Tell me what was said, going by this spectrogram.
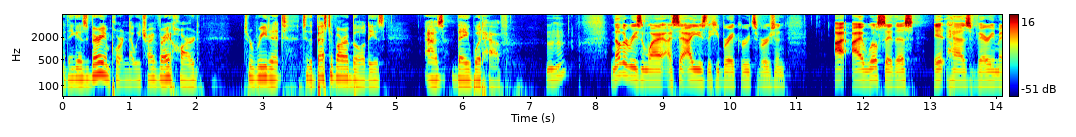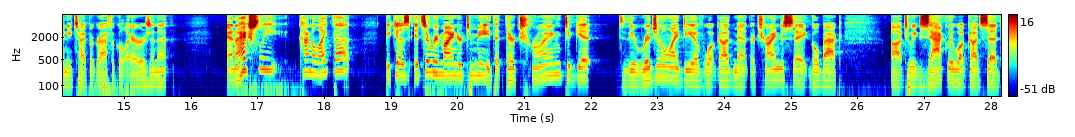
I think it is very important that we try very hard to read it to the best of our abilities as they would have. hmm Another reason why I say I use the Hebraic roots version, I, I will say this: it has very many typographical errors in it, and I actually kind of like that because it's a reminder to me that they're trying to get to the original idea of what God meant. They're trying to say go back. Uh, to exactly what God said,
